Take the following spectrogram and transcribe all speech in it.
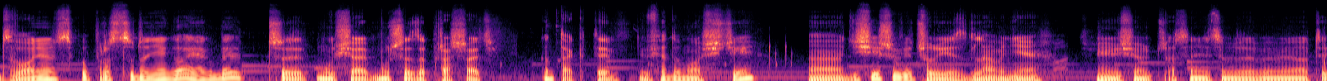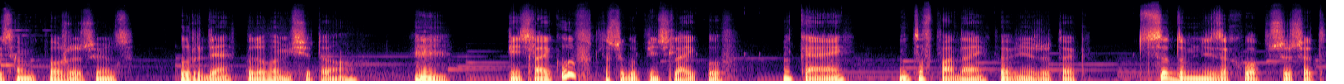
dzwoniąc po prostu do niego, jakby? Czy muszę, muszę zapraszać? Kontakty, wiadomości. A, dzisiejszy wieczór jest dla mnie. Śmieję się, a co nie chcę, żebym o tej samej porze, czując. Kurde, podoba mi się to. Hmm. Pięć lajków? Dlaczego pięć lajków? Okej, no to wpadaj, pewnie, że tak. Co do mnie za chłop przyszedł?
